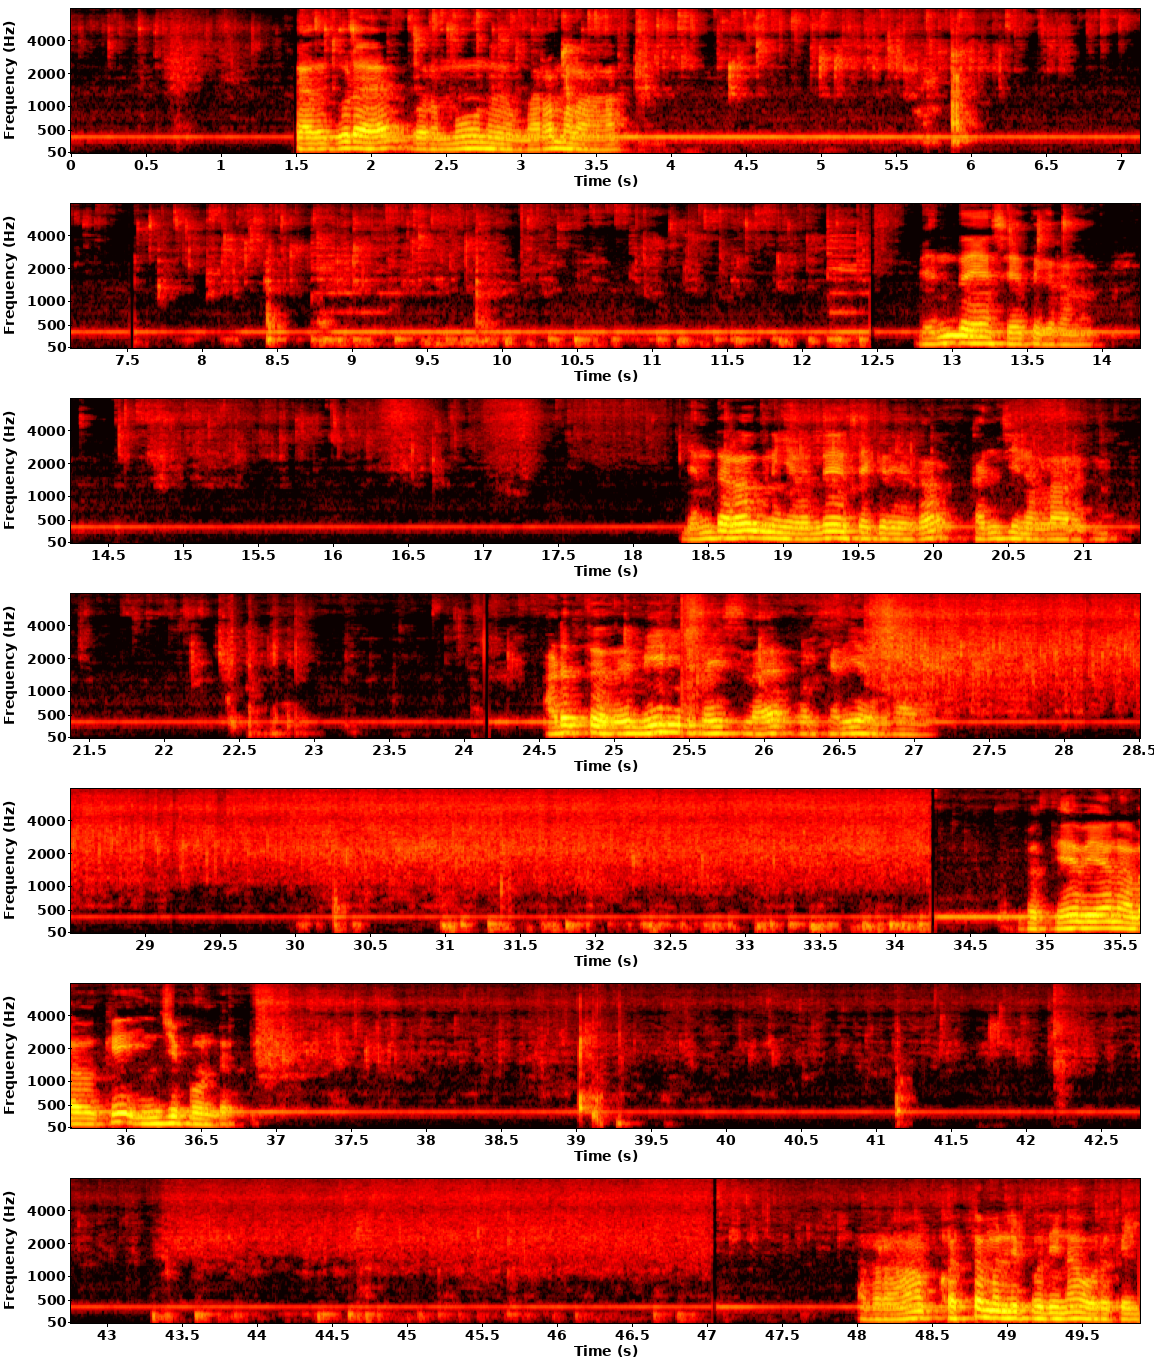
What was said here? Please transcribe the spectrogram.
அது கூட ஒரு மூணு வரமிளகா. வெந்தயம் சேர்த்துக்கிறேன். எந்த அளவுக்கு நீங்கள் வெந்தயம் சேர்க்குறீங்களோ கஞ்சி நல்லா இருக்கும். அடுத்தது மீடியம் சைஸில் ஒரு பெரிய வெங்காயம். இப்போ தேவையான அளவுக்கு இஞ்சி பூண்டு. அப்புறம் கொத்தமல்லி புதினா ஒரு கை.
